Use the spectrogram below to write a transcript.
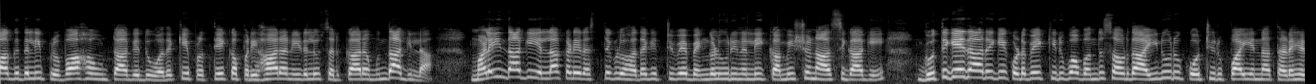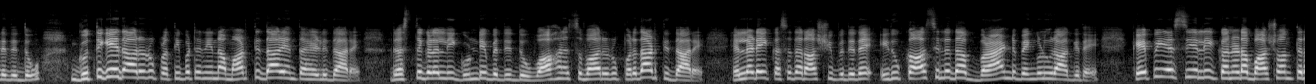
ಭಾಗದಲ್ಲಿ ಪ್ರವಾಹ ಉಂಟಾಗಿದ್ದು, ಅದಕ್ಕೆ ಪ್ರತ್ಯೇಕ ಪರಿಹಾರ ನೀಡಲು ಸರ್ಕಾರ ಮುಂದಾಗಿಲ್ಲ. ಮಳೆಯಿಂದಾಗಿ ಎಲ್ಲಾ ಕಡೆ ರಸ್ತೆಗಳು ಹದಗೆಟ್ಟಿವೆ. ಬೆಂಗಳೂರಿನಲ್ಲಿ ಕಮಿಷನ್ ಆಸೆಗಾಗಿ ಗುತ್ತಿಗೆದಾರರಿಗೆ ಕೊಡಬೇಕಿರುವ ಒಂದು ಸಾವಿರದ ಐನೂರು ಕೋಟಿ ರೂಪಾಯಿಯನ್ನ ತಡೆಹಿಡಿದಿದ್ದು ಗುತ್ತಿಗೆದಾರರು ಪ್ರತಿಭಟನೆಯನ್ನ ಮಾಡ್ತಿದ್ದಾರೆ ಅಂತ ಹೇಳಿದ್ದಾರೆ ರಸ್ತೆಗಳಲ್ಲಿ ಗುಂಡಿ ಬಿದ್ದಿದ್ದು ವಾಹನ ಸವಾರರು ಪರದಾಡ್ತಿದ್ದಾರೆ. ಎಲ್ಲೆಡೆ ಕಸದ ರಾಶಿ ಬಿದ್ದಿದೆ. ಇದು ಕಾಸಿಲ್ಲದ ಬ್ರ್ಯಾಂಡ್ ಬೆಂಗಳೂರಾಗಿದೆ. ಕೆಪಿಎಸ್ಸಿಯಲ್ಲಿ ಕನ್ನಡ ಭಾಷಾಂತರ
